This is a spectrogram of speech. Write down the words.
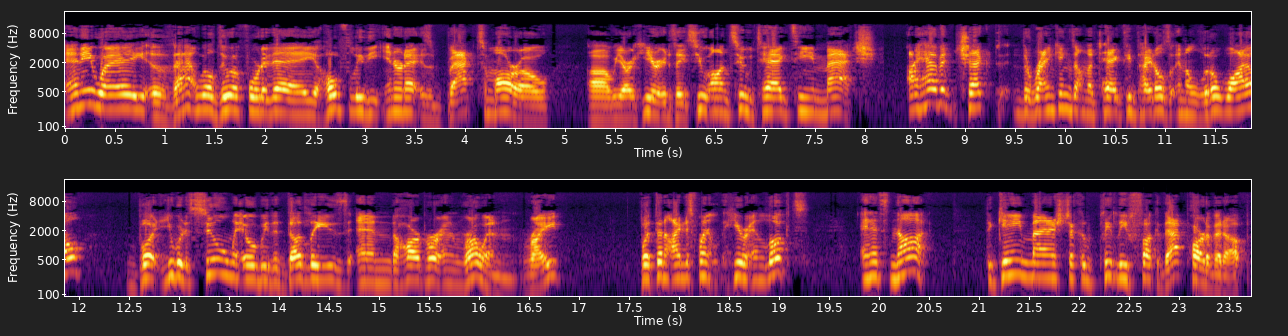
Anyway, that will do it for today. Hopefully the internet is back tomorrow. Uh, we are here. It is a two-on-two 2 tag team match. I haven't checked the rankings on the tag team titles in a little while, but you would assume it would be the Dudleys and Harper and Rowan, right? But then I just went here and looked, and it's not. The game managed to completely fuck that part of it up,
